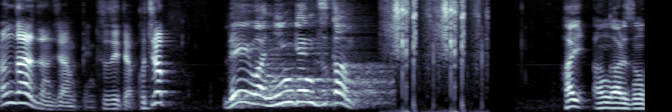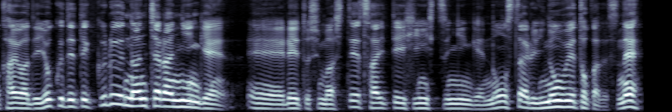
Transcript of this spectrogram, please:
アンガールズのジャンピン。続いてはこちら。令和人間図鑑はいアンガールズの会話でよく出てくるなんちゃら人間、えー、例としまして最低品質人間 NON STYLE 井上とかですね。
